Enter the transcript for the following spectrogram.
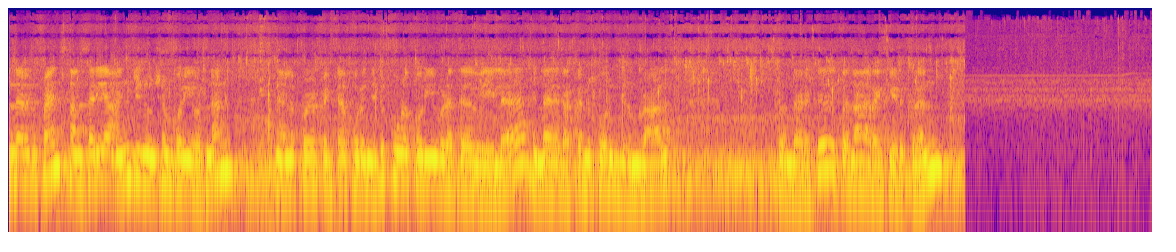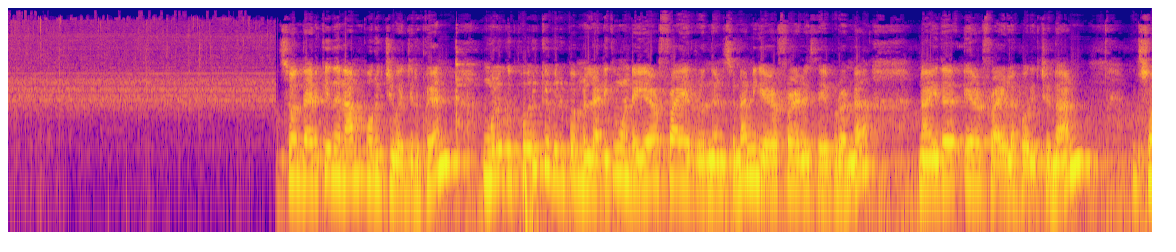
இந்த ஃப்ரெண்ட்ஸ் நான் சரியாக அஞ்சு நிமிஷம் பொரிய விட்டினா. நல்லா பர்ஃபெக்டாக பொரிஞ்சிட்டு கூட பொரிய விட தேவையில்லை. இல்லை டக்குன்னு பொரிஞ்சிருந்தால் ஆள் இருக்குது இப்போ நான் இறக்கி எடுக்கிறேன். ஸோ அந்த இருக்கு இதை நான் பொறிச்சு வச்சுருப்பேன். உங்களுக்கு பொறிக்க விருப்பம் இல்லாட்டிக்கு உங்கள்ட்ட ஏர் ஃப்ரையர் இருந்தேன்னு சொன்னால் நீங்கள் ஏர் ஃப்ரையரில் செய்யப்படுறேன்னா நான் இதை ஏர் ஃப்ரையரில் பொரிச்சு நான் ஸோ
